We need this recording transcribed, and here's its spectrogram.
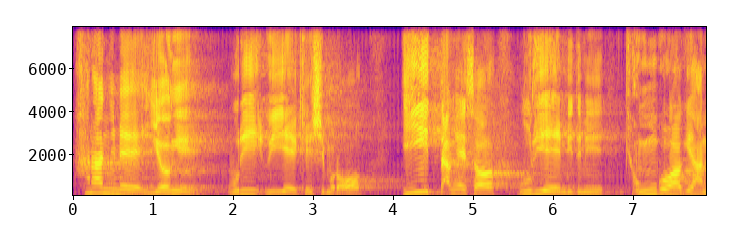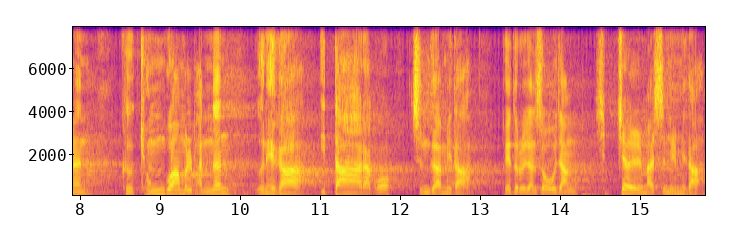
하나님의 영이 우리 위에 계심으로 이 땅에서 우리의 믿음이 견고하게 하는 그 견고함을 받는 은혜가 있다라고 증거합니다. 베드로전서 5장 10절 말씀입니다.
